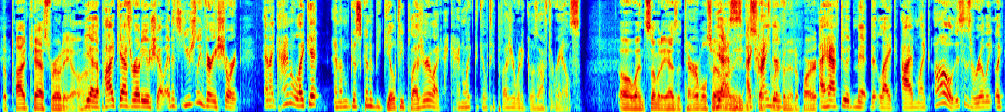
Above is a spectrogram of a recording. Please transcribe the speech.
The podcast rodeo. huh? Yeah, the podcast rodeo show, and it's usually very short. And I kind of like it, and I'm just going to be guilty pleasure. Like I kind of like the guilty pleasure when it goes off the rails. Oh, when somebody has a terrible show yes, and he just I starts kind ripping of. it apart. I have to admit that, like, I'm like, oh, this is really like,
